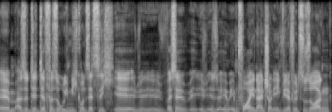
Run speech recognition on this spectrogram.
Ähm, also da, da versuche ich mich grundsätzlich, äh, weißt du, im, im, Vorhinein schon irgendwie dafür zu sorgen,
